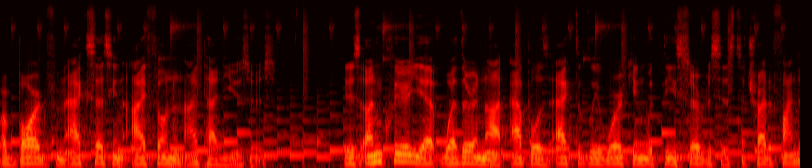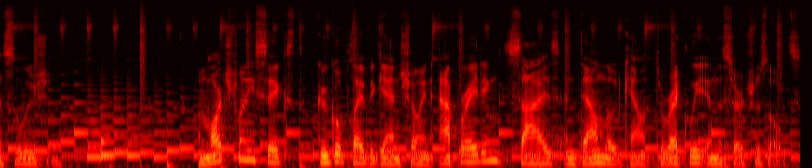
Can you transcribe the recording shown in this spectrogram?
are barred from accessing iPhone and iPad users. It is unclear yet whether or not Apple is actively working with these services to try to find a solution. March 26th, Google Play began showing app rating, size, and download count directly in the search results.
